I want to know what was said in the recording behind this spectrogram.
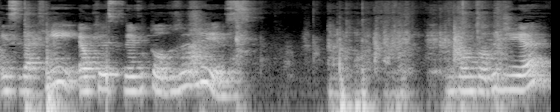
Esse daqui é o que eu escrevo todos os dias. Então, todo dia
